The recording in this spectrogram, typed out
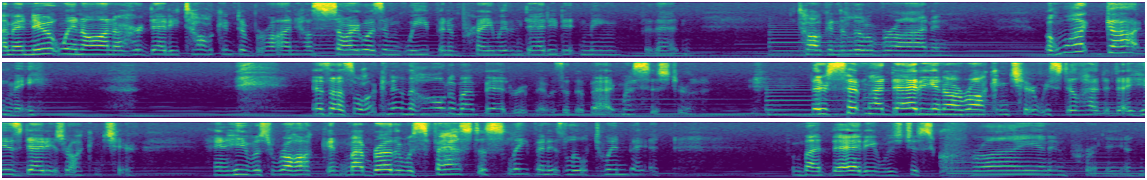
I mean, I knew it went on. I heard Daddy talking to Brian, how sorry he was and weeping and praying with him. Daddy didn't mean for that. And talking to little Brian. And, but what got me as I was walking down the hall to my bedroom that was at the back, my sister, there sat my daddy in our rocking chair we still had today, his daddy's rocking chair. And he was rocking. My brother was fast asleep in his little twin bed. My daddy was just crying and praying.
